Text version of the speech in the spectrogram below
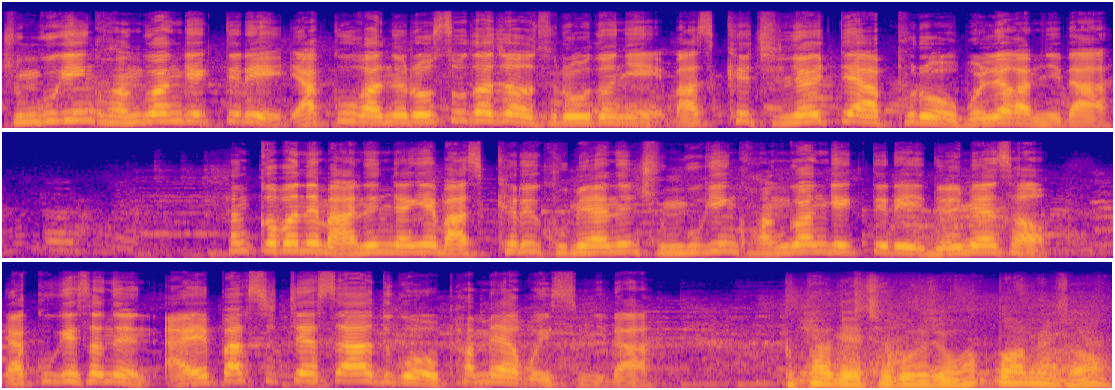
중국인 관광객들이 약국 안으로 쏟아져 들어오더니 마스크 진열대 앞으로 몰려갑니다. 한꺼번에 많은 양의 마스크를 구매하는 중국인 관광객들이 늘면서 약국에서는 아예 박스째 쌓아두고 판매하고 있습니다. 급하게 재고를 좀 확보하면서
